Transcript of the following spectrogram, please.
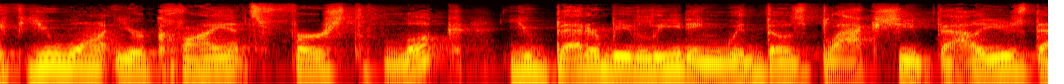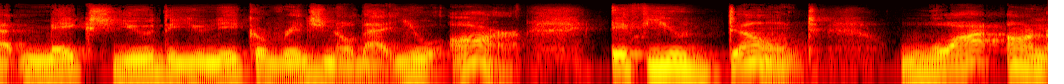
if you want your client's first look, you better be leading with those black sheep values that makes you the unique original that you are. If you don't, what on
